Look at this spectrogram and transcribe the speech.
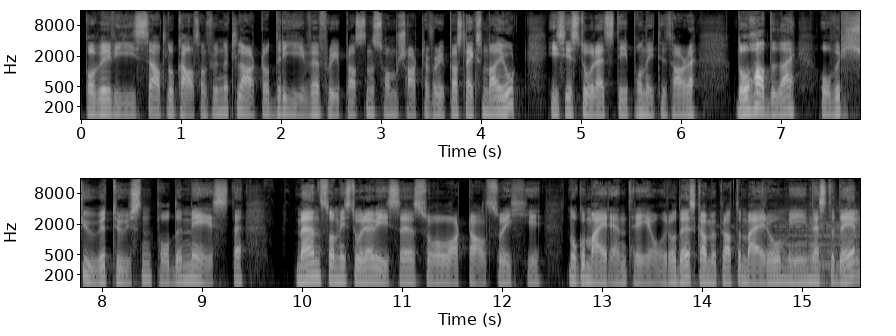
på å bevise at lokalsamfunnet klarte å drive flyplassen som charterflyplass, slik som det har gjort i sin storhetstid på 90-tallet. Da hadde de over 20 000 på det meste. Men som historien viser, så ble det altså ikke noe mer enn tre år. Og det skal vi prate mer om i neste del,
